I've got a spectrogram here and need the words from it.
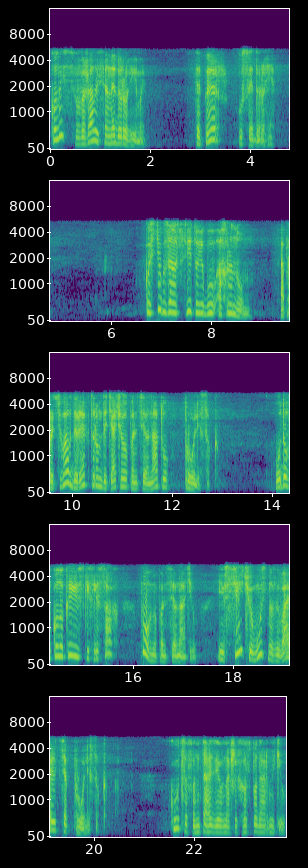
Колись вважалися недорогими. Тепер усе дороге. Костюк за освітою був агроном, а працював директором дитячого пансіонату Пролісок. У довколокиївських лісах повно пансіонатів, і всі чомусь називаються пролісок. Куца фантазія в наших господарників.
